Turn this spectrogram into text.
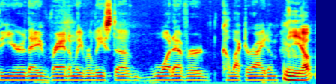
the year they randomly released a whatever collector item Yep.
